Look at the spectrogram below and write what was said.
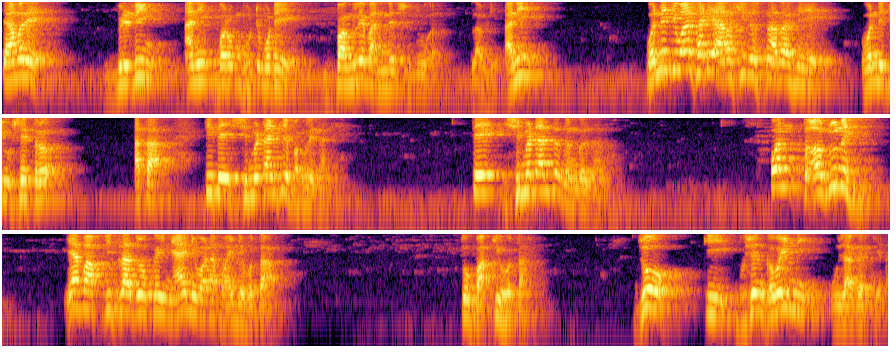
त्यामध्ये बिल्डिंग आणि बरोबर मोठे मोठे बंगले बांधणे सुरू लावली. आणि वन्यजीवांसाठी आरक्षित असणारं हे वन्यजीव क्षेत्र आता तिथे सिमेंटांचे बंगले झाले. ते सिमेंटांचं जंगल झालं. पण अजूनही या बाबतीतला जो काही न्याय निवाडा पाहिजे होता तो बाकी होता. जो की भूषण गवईंनी उजागर केला.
